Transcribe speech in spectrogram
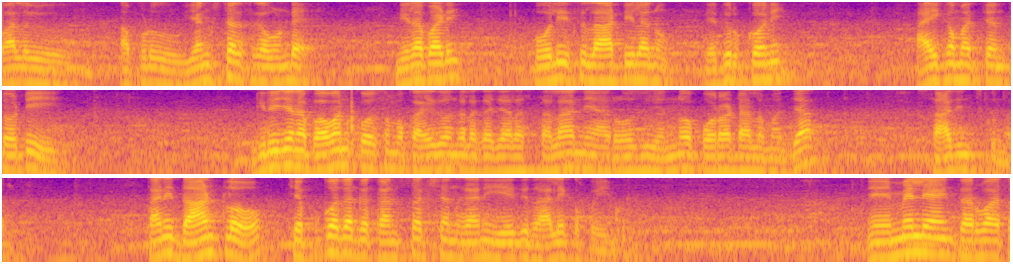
వాళ్ళు అప్పుడు యంగ్స్టర్స్గా ఉండే నిలబడి పోలీసు లాఠీలను ఎదుర్కొని ఐకమత్యంతో గిరిజన భవన్ కోసం ఒక ఐదు వందల గజాల స్థలాన్ని ఆ రోజు ఎన్నో పోరాటాల మధ్య సాధించుకున్నారు. కానీ దాంట్లో చెప్పుకోదగ్గ కన్స్ట్రక్షన్ కానీ ఏది రాలేకపోయింది. నేను ఎమ్మెల్యే అయిన తర్వాత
